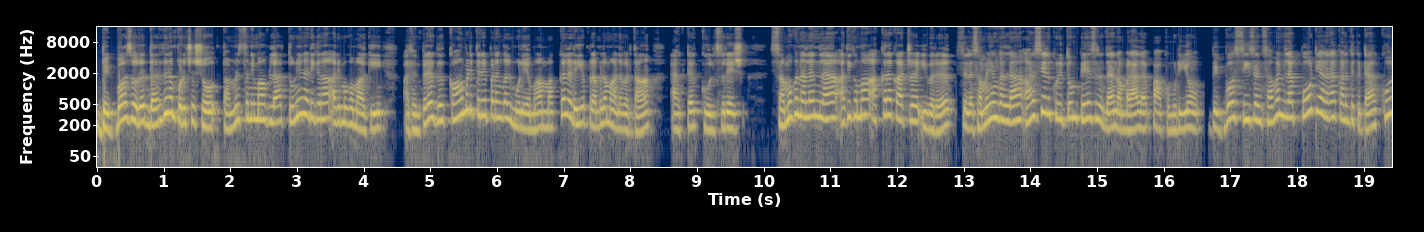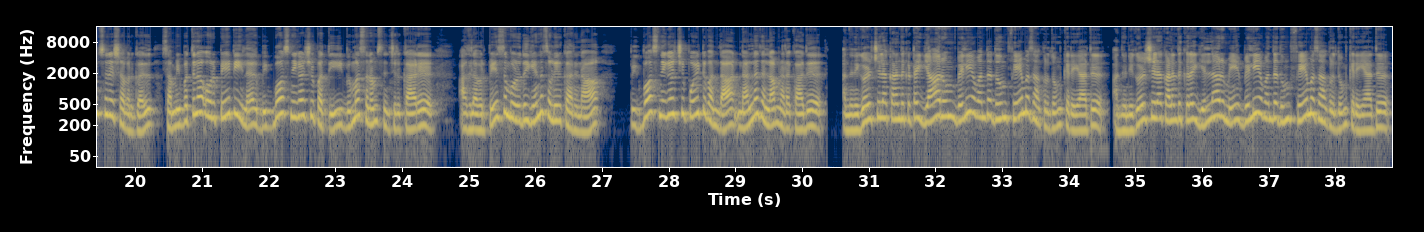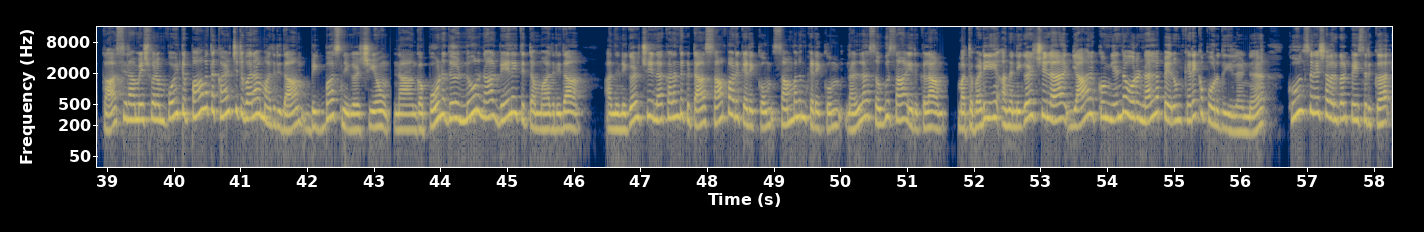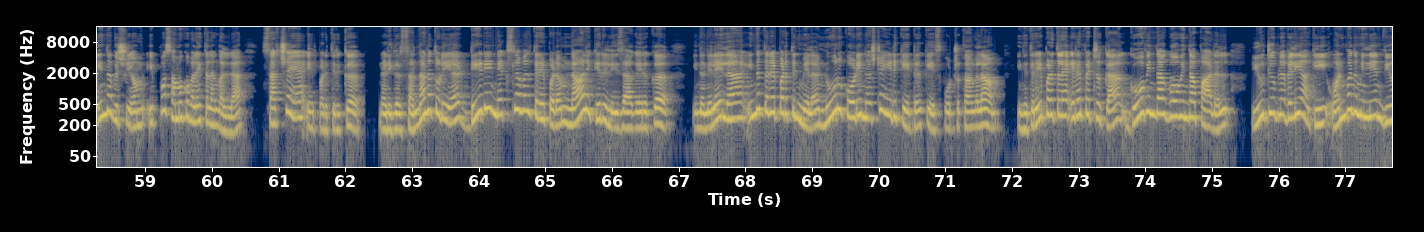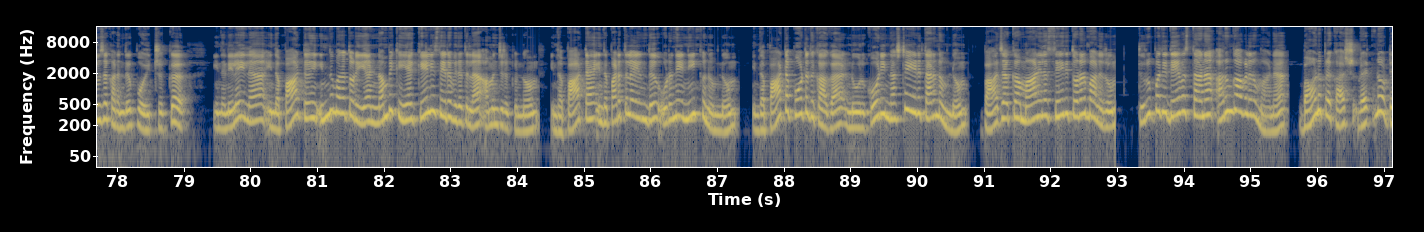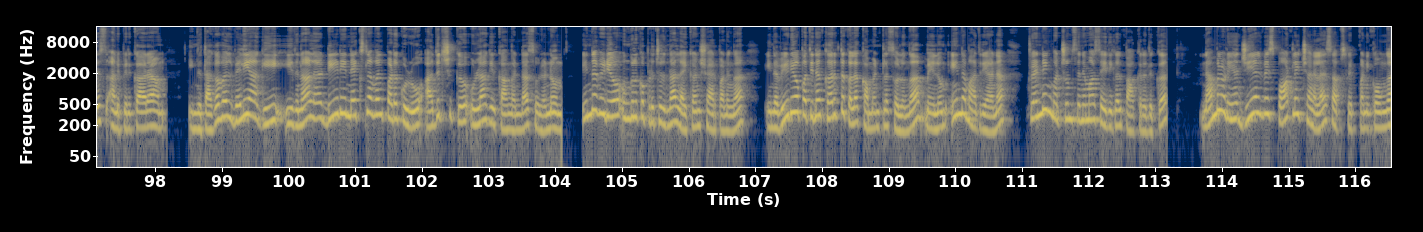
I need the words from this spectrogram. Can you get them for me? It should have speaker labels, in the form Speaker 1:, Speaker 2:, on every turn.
Speaker 1: Big pass ஒரு தரிதனம் பிடிச்ச show Tamil சினிமாவில் துணை நடிகராக அறிமுகமாகி அதன் பிறகு காமெடி திரைப்படங்கள் மூலயமா மக்களிடையே பிரபலமானவர் தான் ஆக்டர் கூல் சுரேஷ். சமூக நலன்ல அதிகமா அக்கறை காட்டுற இவரு சில சமயங்கள்ல அரசியல் குறித்தும் பேசுறத நம்மளால பார்க்க முடியும். பிக் பாஸ் சீசன் செவன்ல போட்டியாளராக கலந்துக்கிட்ட கூல் சுரேஷ் அவர்கள் சமீபத்துல ஒரு பேட்டியில பிக் பாஸ் நிகழ்ச்சி பத்தி விமர்சனம் செஞ்சிருக்காரு. அதுல அவர் பேசும்பொழுது என்ன சொல்லியிருக்காருன்னா பிக் பாஸ் நிகழ்ச்சி போயிட்டு வந்தா நல்லதெல்லாம் நடக்காது. அந்த நிகழ்ச்சியில கலந்துக்கிட்ட யாரும் வெளியே வந்ததும் ஃபேமஸ் ஆகுறதும் கிடையாது. அந்த நிகழ்ச்சியில கலந்துக்கிற எல்லாருமே வெளியே வந்ததும் ஃபேமஸ் ஆகுறதும் கிடையாது. காசி ராமேஸ்வரம் போயிட்டு பாவத்தை கழிச்சிட்டு வரா மாதிரி தான் பிக் பாஸ் நிகழ்ச்சியும். நான் அங்க போனது நூறு நாள் வேலை திட்டம் மாதிரி தான் அந்த நிகழ்ச்சியில கலந்துக்கிட்டா சாப்பாடு கிடைக்கும் சம்பளம் கிடைக்கும் நல்லா சொகுசா இருக்கலாம். மற்றபடி அந்த நிகழ்ச்சியில யாருக்கும் எந்த ஒரு நல்ல பேரும் கிடைக்க போறது இல்லைன்னு கூல் சுரேஷ் அவர்கள் பேசியிருக்க இந்த விஷயம் இப்போ சமூக வலைத்தளங்கள்ல சர்ச்சையை ஏற்படுத்தியிருக்கு. நடிகர் சந்தானத்துடைய டிடி நெக்ஸ்ட் லெவல் திரைப்படம் நாளைக்கு ரிலீஸ் ஆக இருக்கு. இந்த நிலையில இந்த திரைப்படத்தின் மேல நூறு கோடி நஷ்ட ஈடு கேட்டு கேஸ் போட்டிருக்காங்களாம். இந்த திரைப்படத்துல இடம்பெற்றிருக்க கோவிந்தா கோவிந்தா பாடல் யூடியூப்ல வெளியாகி ஒன்பது மில்லியன் வியூஸை கடந்து போயிட்டு இருக்கு இந்த நிலையில இந்த பாட்டு இந்து மதத்துடைய நம்பிக்கையை கேலி செய்யற விதத்துல அமைஞ்சிருக்கணும். இந்த பாட்டை இந்த படத்துல இருந்து உடனே நீக்கணும்னும் இந்த பாட்டை போட்டதுக்காக நூறு கோடி நஷ்ட ஈடு தரணும்னும் பாஜக மாநில செய்தி தொடர்பாளரும் திருப்பதி தேவஸ்தான அருங்காவலருமான பானு பிரகாஷ் ரெட் நோட்டீஸ் அனுப்பியிருக்காராம். இந்த தகவல் வெளியாகி இதனால டிடி நெக்ஸ்ட் லெவல் படக்குழு அதிர்ச்சிக்கு உள்ளாகியிருக்காங்கன்னு தான் சொல்லணும். இந்த வீடியோ உங்களுக்கு பிடிச்சிருந்தா லைக் அண்ட் ஷேர் பண்ணுங்க. இந்த வீடியோ பற்றின கருத்துக்களை கமெண்ட்ல சொல்லுங்க. மேலும் இந்த மாதிரியான ட்ரெண்டிங் மற்றும் சினிமா செய்திகள் பார்க்கறதுக்கு நம்மளுடைய ஜிஎல்வி ஸ்பாட்லைட் சேனலை சப்ஸ்கிரைப் பண்ணிக்கோங்க.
